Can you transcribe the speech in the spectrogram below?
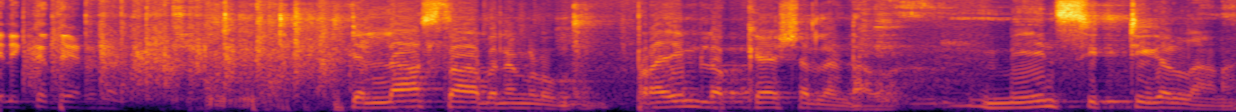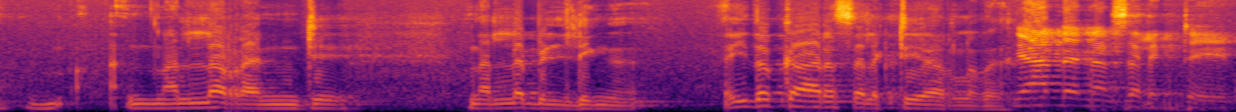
എനിക്ക് തരുന്നുണ്ട്. എല്ലാ സ്ഥാപനങ്ങളും പ്രൈം ലൊക്കേഷനിലുണ്ടാവുക മെയിൻ സിറ്റികളിലാണ് നല്ല റെന്റ് നല്ല ബിൽഡിങ് ഇതൊക്കെ ആരാ സെലക്ട് ചെയ്യാറുള്ളത്? ഞാൻ തന്നെ സെലക്ട് ചെയ്യും.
